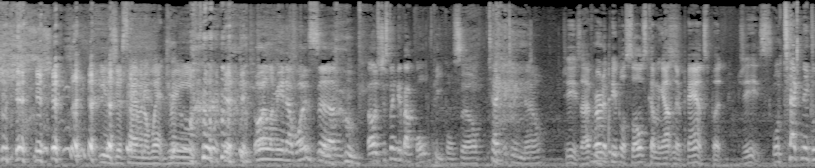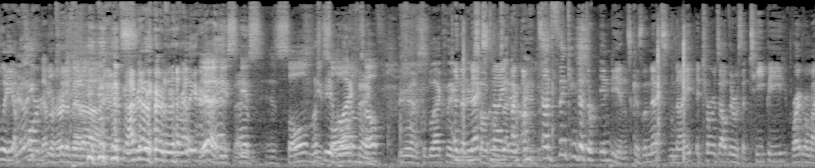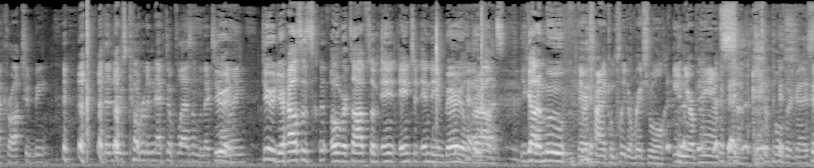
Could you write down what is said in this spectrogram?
He was just having a wet dream. Well, I mean, I was um, I was just thinking about old people, so technically no. Jeez, I've heard of people's souls coming out in their pants, but jeez. Well, technically, Really? a part Never heard of it, uh. I've never heard of that. Really heard Yeah, that? he's, he's his soul. must He be a sold black thing. himself. Yeah, it's a black thing. And the Your soul next comes out night, of I'm, I'm, pants. I'm thinking that they're Indians because the next night it turns out there was a teepee right where my crotch should be, and then there was covered in ectoplasm the next Dude, morning. dude, your house is over top some an- ancient Indian burial grounds. You gotta move. They were trying to complete a ritual in your pants. it's a poltergeist.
